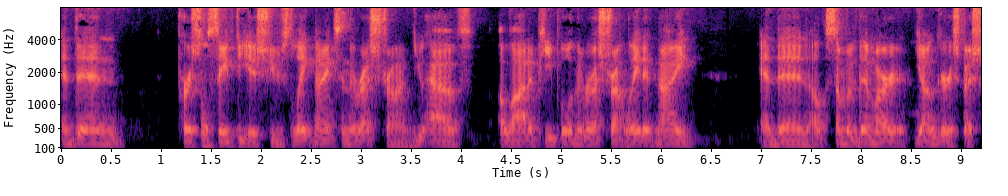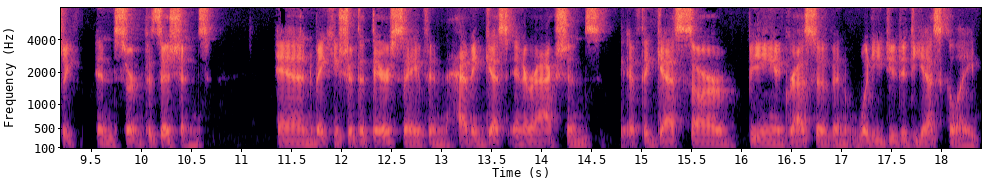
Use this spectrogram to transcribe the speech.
And then personal safety issues, late nights in the restaurant. You have a lot of people in the restaurant late at night. And then uh, some of them are younger, especially in certain positions, and making sure that they're safe and having guest interactions. If the guests are being aggressive, and what do you do to de escalate?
